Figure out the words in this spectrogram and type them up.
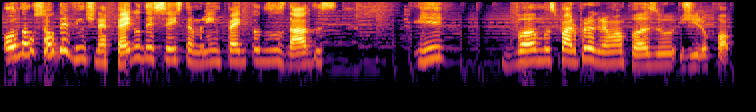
ou não só o D20, né? Pega o D6 também, pegue todos os dados e vamos para o programa o Giro Pop.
